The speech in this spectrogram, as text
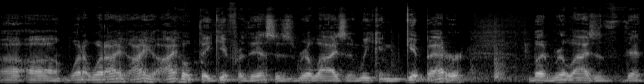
Uh, uh, What, I- what I, I, I hope they get for this is realize that we can get better, but realize that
